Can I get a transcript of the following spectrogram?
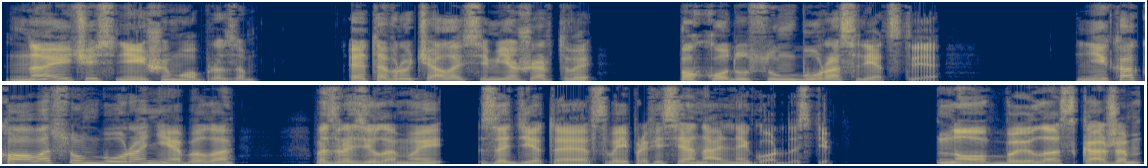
«Наичестнейшим образом. Это вручалось семье жертвы по ходу сумбура следствия». «Никакого сумбура не было», — возразила Мэй задетая в своей профессиональной гордости. Но было, скажем,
